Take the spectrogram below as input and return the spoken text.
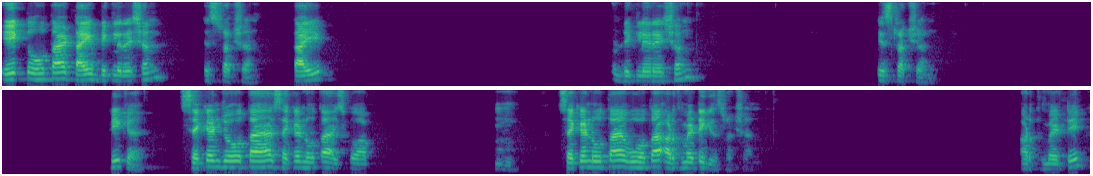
एक तो होता है type declaration instruction type declaration instruction ठीक है? सेकंड जो होता है सेकंड होता है इसको आप सेकंड हम्म, होता है वो होता है अर्थमेटिक इंस्ट्रक्शन अर्थमेटिक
